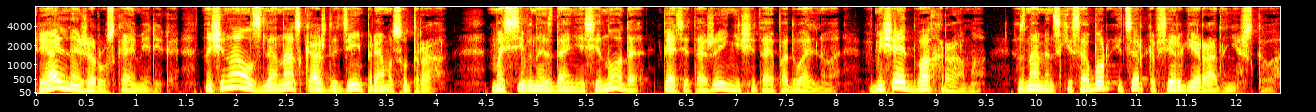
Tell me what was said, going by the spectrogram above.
Реальная же русская Америка начиналась для нас каждый день прямо с утра. Массивное здание Синода, пять этажей, не считая подвального, вмещает два храма – Знаменский собор и церковь Сергия Радонежского,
